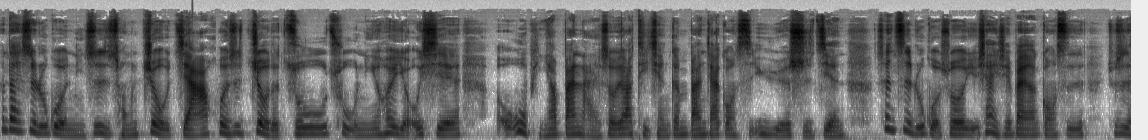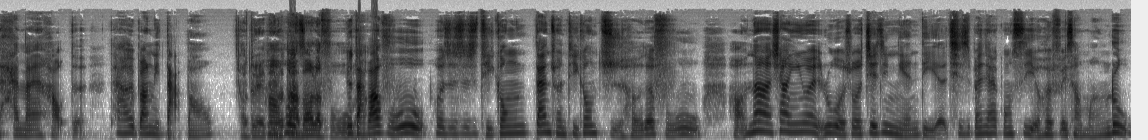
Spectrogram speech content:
那但是如果你是从旧家或者是旧的租屋处，你会有一些物品要搬来的时候，要提前跟搬家公司预约时间。甚至如果说像有些搬家公司就是还蛮好的，他会帮你打包。哦，对，有打包的服务，有打包服务，或者是是提供单纯提供纸盒的服务。好，那像因为如果说接近年底了，其实搬家公司也会非常忙碌。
